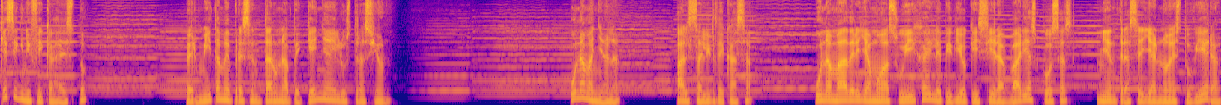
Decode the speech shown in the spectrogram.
¿Qué significa esto? Permítame presentar una pequeña ilustración. Una mañana, al salir de casa, una madre llamó a su hija y le pidió que hiciera varias cosas mientras ella no estuviera.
